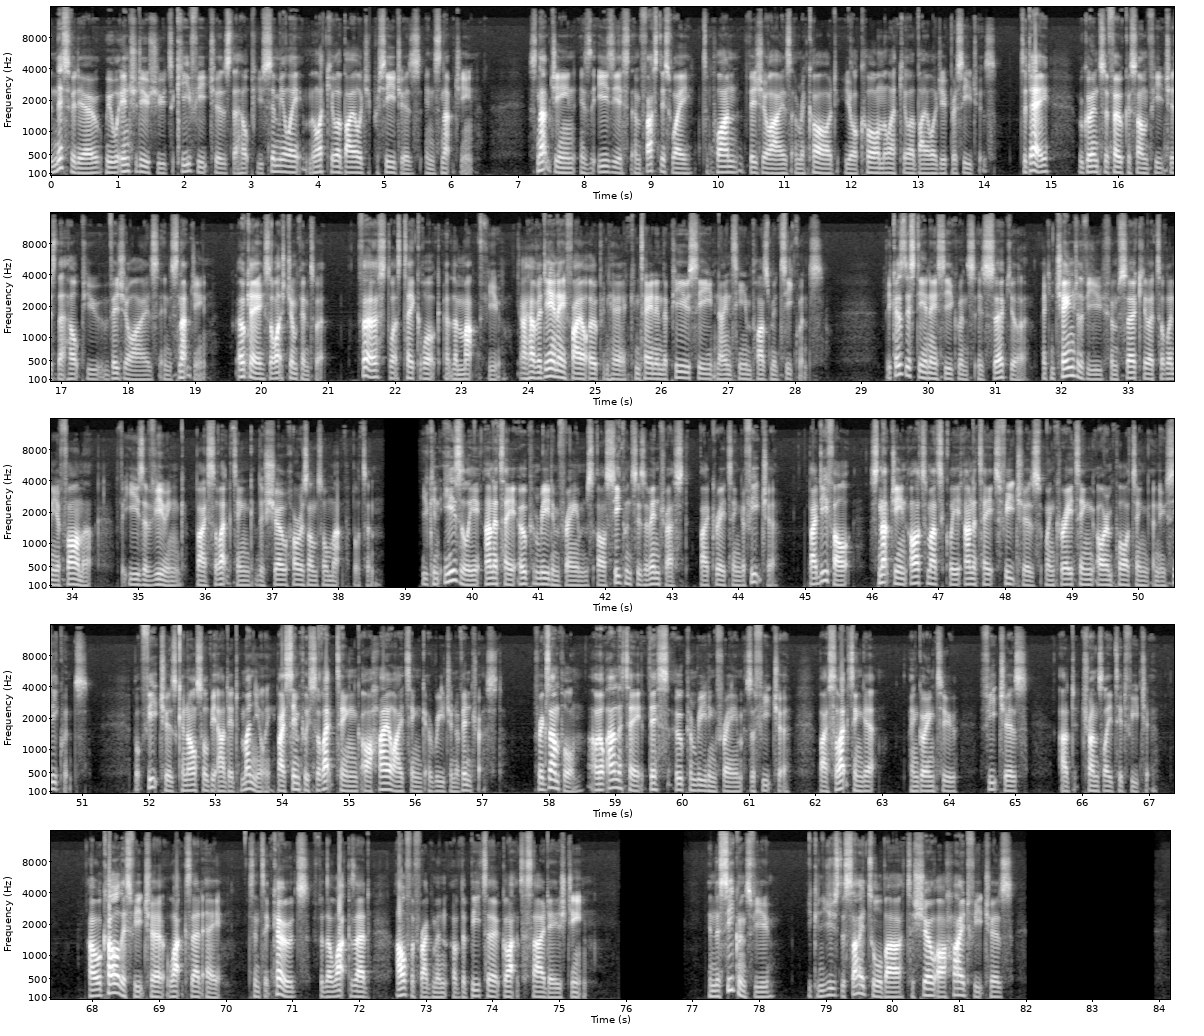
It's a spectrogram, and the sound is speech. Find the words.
In this video, we will introduce you to key features that help you simulate molecular biology procedures in SnapGene. SnapGene is the easiest and fastest way to plan, visualize and record your core molecular biology procedures. Today, we're going to focus on features that help you visualize in SnapGene. Okay, so let's jump into it. First, let's take a look at the map view. I have a DNA file open here containing the pUC19 plasmid sequence. Because this DNA sequence is circular, I can change the view from circular to linear format for ease of viewing by selecting the Show Horizontal Map button. You can easily annotate open reading frames or sequences of interest by creating a feature. By default, SnapGene automatically annotates features when creating or importing a new sequence. But features can also be added manually by simply selecting or highlighting a region of interest. For example, I will annotate this open reading frame as a feature by selecting it and going to Features, Add Translated Feature. I will call this feature LACZA, since it codes for the lacZ alpha fragment of the beta galactosidase gene. In the sequence view, you can use the side toolbar to show or hide features,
